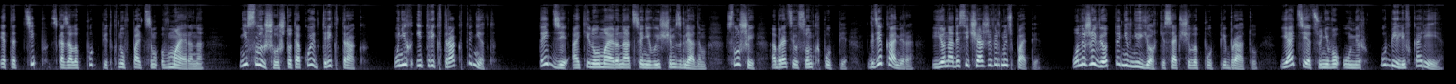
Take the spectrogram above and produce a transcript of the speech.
«Этот тип», — сказала Пуппи, ткнув пальцем в Майрона, «не слышал, что такое трик-трак. У них и трик-трак-то нет». Тедди окинул Майрона оценивающим взглядом. «Слушай», — обратился он к Пуппи, — «где камера? Ее надо сейчас же вернуть папе». «Он и живет-то не в Нью-Йорке», — сообщила Пуппи брату. «И отец у него умер. Убили в Корее».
